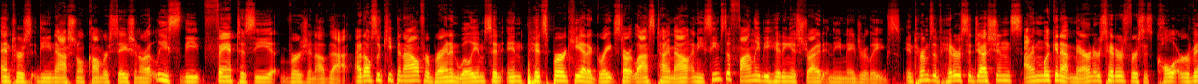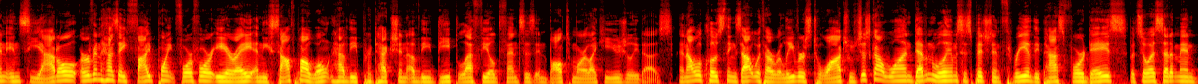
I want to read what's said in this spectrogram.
enters the national conversation, or at least the fantasy version of that. I'd also keep an eye out for Brandon Williamson in Pittsburgh. He had a great start last time out, and he seems to finally be hitting his stride in the major leagues. In terms of hitter suggestions, I'm looking at Mariners hitters versus Cole Irvin in Seattle. Irvin has a 5.44 ERA, and the Southpaw won't have the protection of the D deep left field fences in Baltimore like he usually does. And I will close things out with our relievers to watch. We've just got one. Devin Williams has pitched in three of the past four days, but so has setup man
